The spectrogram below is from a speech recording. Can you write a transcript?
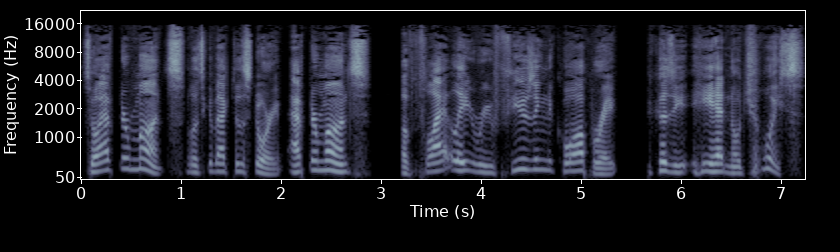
So after months, let's get back to the story. After months, of flatly refusing to cooperate because he, he had no choice.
